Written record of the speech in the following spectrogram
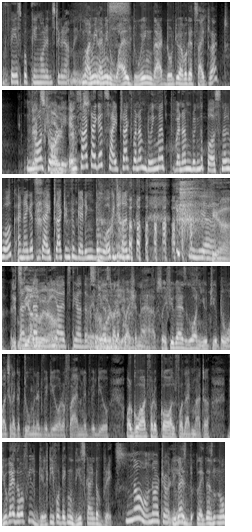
Facebooking or Instagramming. no, I mean I mean while doing that, don't you ever get sidetracked? Not That's called- really. In fact, I get sidetracked when I'm doing my when I'm doing the personal work, and I get sidetracked into getting the work done. yeah, Yeah, it's That- the other that- way around. Yeah, it's the other way. So around. here's another live in. question I have. So if you guys go on YouTube to watch like a two minute video or a five minute video or go out for a call for that matter, do you guys ever feel guilty for taking these kind of breaks? No, not really. You guys do, like there's no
